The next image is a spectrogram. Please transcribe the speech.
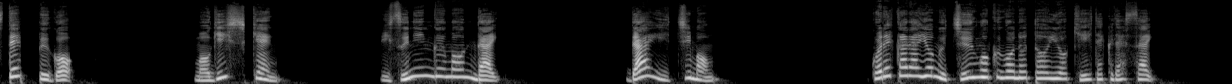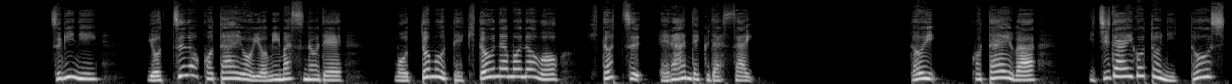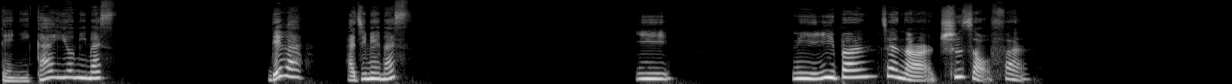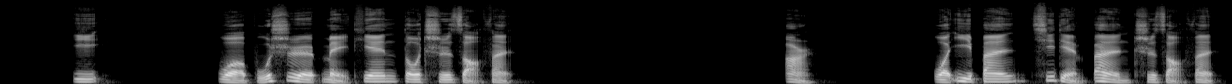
ステップ5模擬試験リスニング問題第1問これから読む中国語の問いを聞いてください次に4つの答えを読みますので最も適当なものを1つ選んでください問い答えは1台ごとに通して2回読みますでは始めます一，你一般在哪儿吃早饭？一，我不是每天都吃早饭。二，我一般七点半吃早饭。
